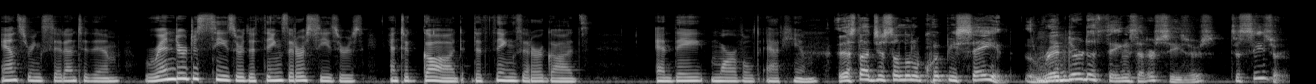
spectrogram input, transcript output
answering said unto them, Render to Caesar the things that are Caesar's, and to God the things that are God's. And they marveled at him. That's not just a little quippy saying. Mm-hmm. Render the things that are Caesar's to Caesar.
